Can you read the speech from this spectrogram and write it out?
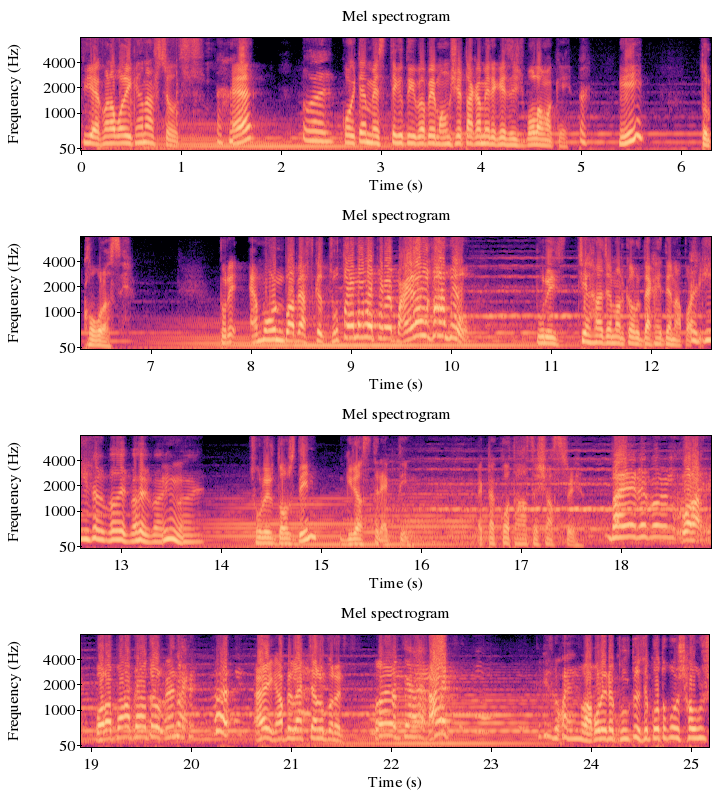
তুই এখন আবার এখানে আসছস হ্যাঁ? কয়টা ম্যাচ থেকে তুই ভাবে মানুষের টাকা মেরে গেছিস বল আমাকে। হুম? তোর খবর আছে। তোরে এমন ভাবে আজকে জুতো মালা পরে ভাইরাল করব তোর এই চেহারা যেন কারও দেখাইতে না পারে। চোরের দশ দিন গৃহস্থের একদিন। একটা কথা আছে শাস্ত্রে। ভাই এটা করেন। পড়া পড়া পড়া পড়া তো। এই আপনি লাইট চালু করেন! আবার এটা খুলতেছে কত বড় সাহস।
